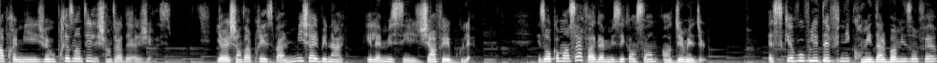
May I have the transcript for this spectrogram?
en premier, je vais vous présenter les chanteurs de LGS. Il y a le chanteur principal Michel Bénac et le musicien Jean-Philippe Goulet. Ils ont commencé à faire de la musique ensemble en 2002. Est-ce que vous voulez deviner combien d'albums ils ont fait?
